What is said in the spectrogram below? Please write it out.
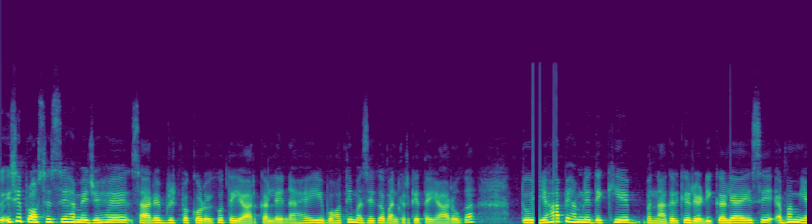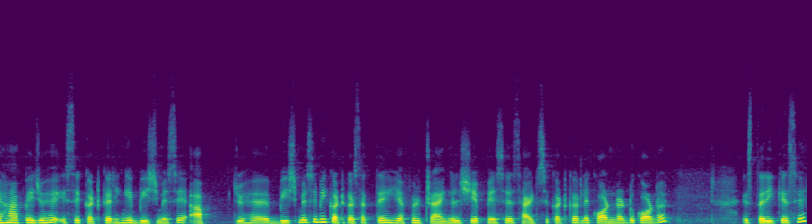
तो इसी प्रोसेस से हमें जो है सारे ब्रेड पकौड़े को तैयार कर लेना है। ये बहुत ही मज़े का बन करके तैयार होगा। तो यहाँ पे हमने देखिए बना करके रेडी कर लिया है इसे। अब हम यहाँ पे जो है इसे कट करेंगे बीच में से। आप जो है बीच में से भी कट कर सकते हैं या फिर ट्राइंगल शेप में से साइड से कट कर लें कॉर्नर टू कॉर्नर इस तरीके से।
